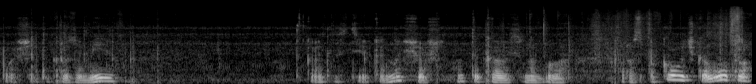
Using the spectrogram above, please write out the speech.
Польща, я так розумію. Така листівка. Ну що ж, ось така ось у нас була розпаковочка лоту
